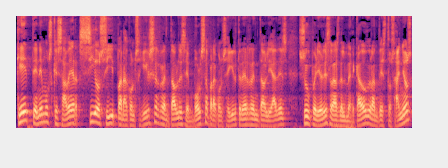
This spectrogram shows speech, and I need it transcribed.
¿Qué tenemos que saber sí o sí para conseguir ser rentables en bolsa, para conseguir tener rentabilidades superiores a las del mercado durante estos años,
